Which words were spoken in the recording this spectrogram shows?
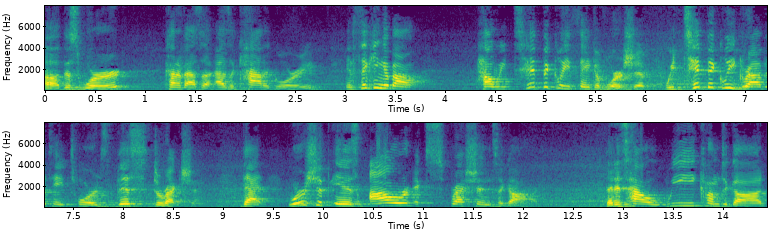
uh, this word, kind of as a, as a category. In thinking about how we typically think of worship, we typically gravitate towards this direction that worship is our expression to God. That it's how we come to God,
